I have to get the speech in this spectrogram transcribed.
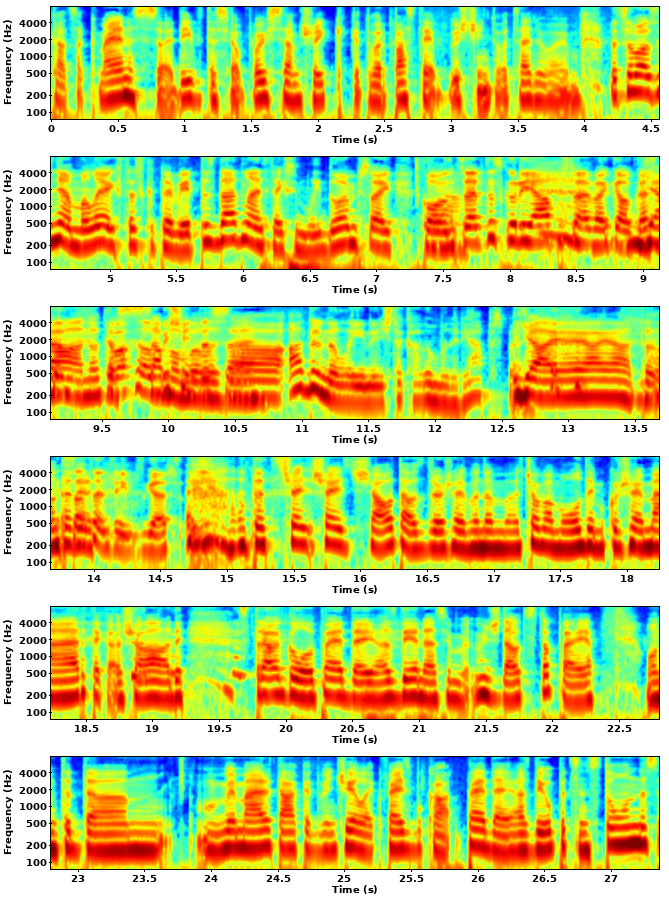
kāds saka, mēnesis vai divi, tas jau pavisam šiki, ka tu vari pastiept višķiņu to ceļojumu. Bet savā ziņā man liekas, tas, ka tev ir tas deadline, teiksim, lidojums vai koncerts, kur jāpaspēj vai kaut kas tāds. Jā, nu tas atkal bišķiņ tas uh, adrenalīniņš, tā kā, nu man ir jāpaspēj. Jā, jā, jā. jā. Tad, un tad ir sacensības gars. jā, tad šeit, šeit šautauts droši vien manam čomam Uldim, kurš vienmēr tā kā šādi straglo pēdējās dienās, jo viņš daudz stopēja. Un tad um, vienmēr ir tā, ka viņš ieliek Facebookā pēdējās 12 stundas,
